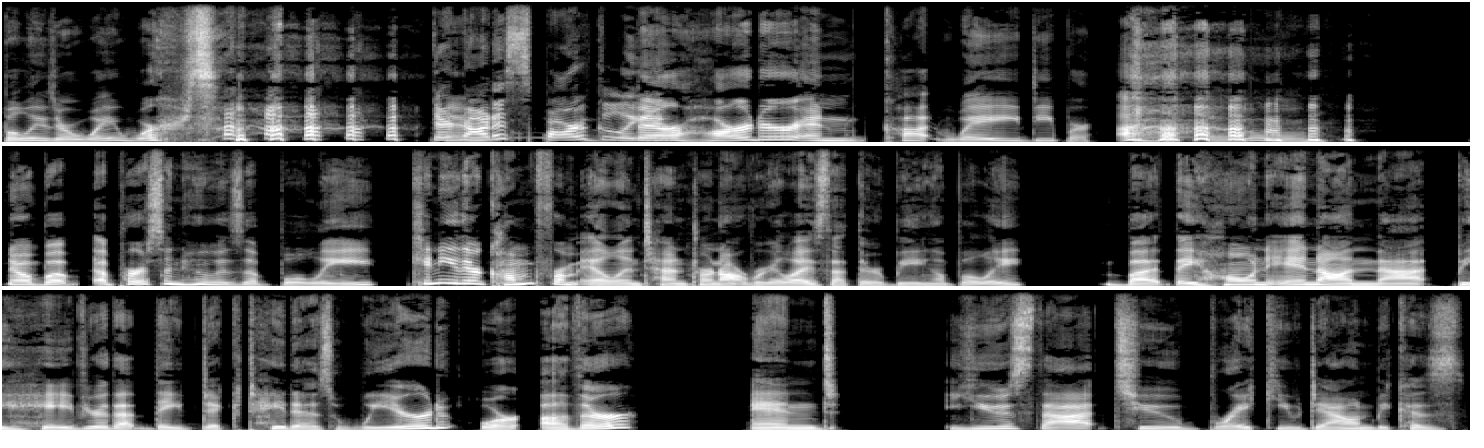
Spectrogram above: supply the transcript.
bullies are way worse. they're And not as sparkly. They're harder and cut way deeper. no, but a person who is a bully can either come from ill intent or not realize that they're being a bully, but they hone in on that behavior that they dictate as weird or other and use that to break you down because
